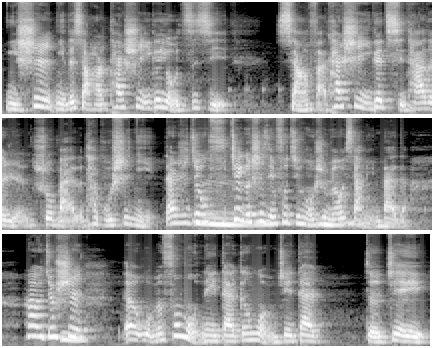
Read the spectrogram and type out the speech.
你是你的小孩，他是一个有自己想法，他是一个其他的人。说白了，他不是你。但是就这个事情，付启红是没有想明白的。还有就是，呃，我们父母那一代跟我们这代的这，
